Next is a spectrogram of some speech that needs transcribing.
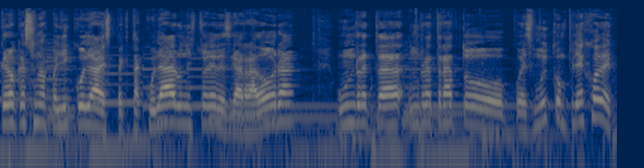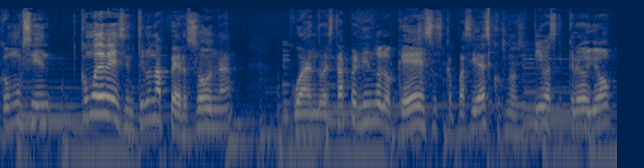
Creo que es una película espectacular, una historia desgarradora un, un retrato pues muy complejo de cómo, cómo debe sentir una persona cuando está perdiendo lo que es, sus capacidades cognitivas, que creo yo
